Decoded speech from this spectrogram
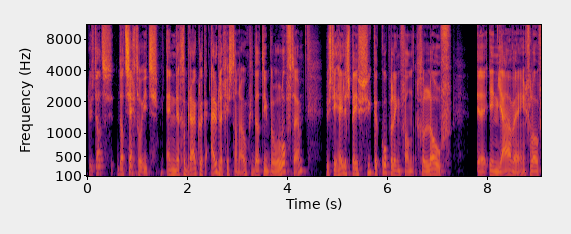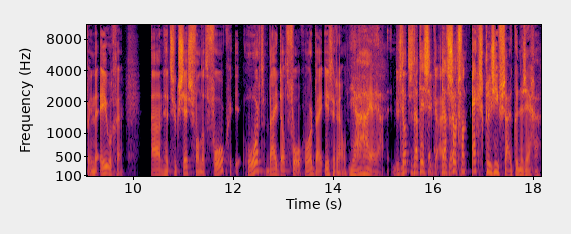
Dus dat, dat zegt wel iets. En de gebruikelijke uitleg is dan ook dat die belofte, dus die hele specifieke koppeling van geloof in Yahweh en geloof in de eeuwige aan het succes van dat volk hoort bij dat volk, hoort bij Israël. Ja, ja, ja. Dus dat is dat is dat soort van exclusief zou je kunnen zeggen.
